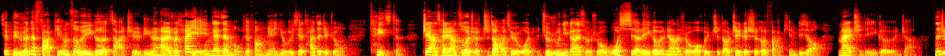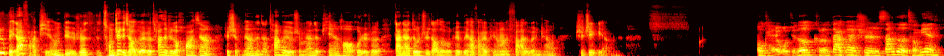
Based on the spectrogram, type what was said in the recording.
就比如说那法评作为一个杂志，理论上来说，它也应该在某些方面有一些它的这种 taste，这样才让作者知道嘛。就是我就如你刚才所说，我写了一个文章的时候，我会知道这个是和法评比较 match 的一个文章。那这个北大法评，比如说从这个角度来说，它的这个画像是什么样的呢？它会有什么样的偏好，或者说大家都知道的，我可以北大法律评论发的文章是这个样的。OK，我觉得可能大概是三个层面。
